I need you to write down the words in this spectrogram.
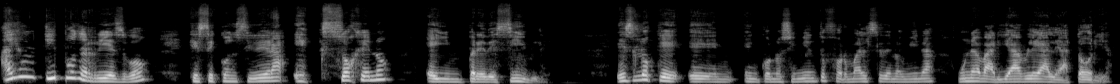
Hay un tipo de riesgo que se considera exógeno e impredecible es lo que en, conocimiento formal se denomina una variable aleatoria,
